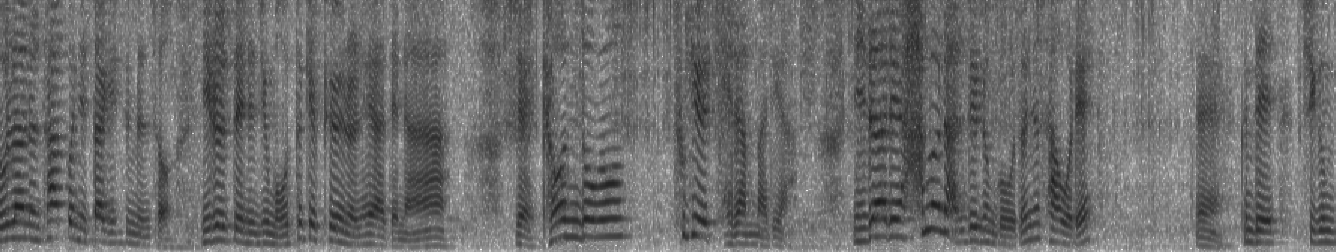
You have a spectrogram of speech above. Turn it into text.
놀라는 사건이 딱 있으면서 이럴 때는 지금 어떻게 표현을 해야 되나. 네, 변동은 특유의 재란 말이야. 이달에 하면 안 되는 거거든요, 4월에. 네, 근데 지금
